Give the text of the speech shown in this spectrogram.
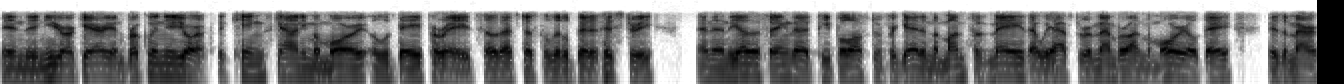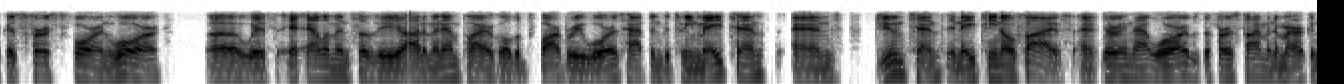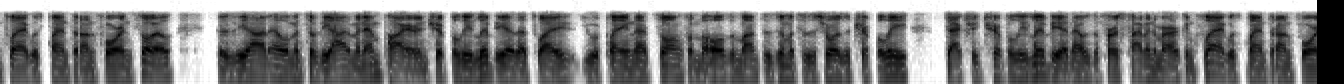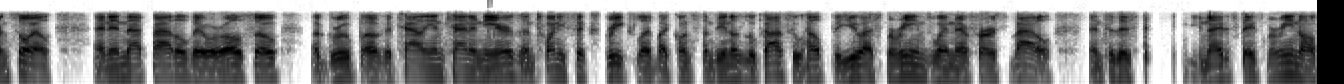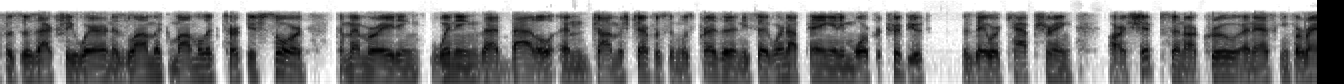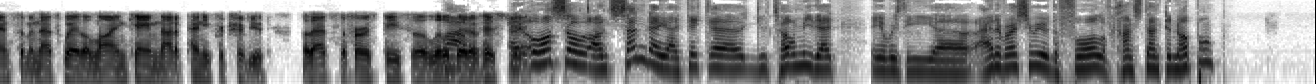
in the New York area in Brooklyn, New York, the Kings County Memorial Day Parade. So that's just a little bit of history. And then the other thing that people often forget in the month of May that we have to remember on Memorial Day is America's first foreign war, uh, with elements of the Ottoman Empire called the Barbary Wars happened between May 10th and June 10th in 1805. And during that war, it was the first time an American flag was planted on foreign soil because the odd elements of the Ottoman Empire in Tripoli, Libya, that's why you were playing that song from the halls of Montezuma to the shores of Tripoli. It's actually Tripoli, Libya. And that was the first time an American flag was planted on foreign soil. And in that battle, there were also a group of Italian cannoneers and 26 Greeks led by Konstantinos Loukas who helped the U.S. Marines win their first battle. And to this day, United States Marine officers actually wear an Islamic Mamluk Turkish sword commemorating winning that battle. And Thomas Jefferson was president. He said, We're not paying any more for tribute because they were capturing our ships and our crew and asking for ransom. And that's where the line came, not a penny for tribute. So that's the first piece, a little Wow. bit of history. Uh, also, on Sunday, I think uh, you told me that it was the uh, anniversary of the fall of Constantinople.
